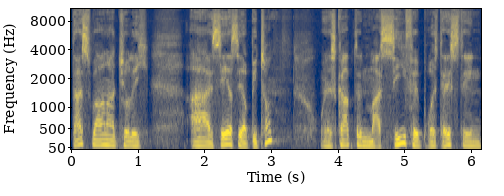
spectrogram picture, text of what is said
Das war natürlich äh, sehr, sehr bitter. Und es gab dann massive Proteste in,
